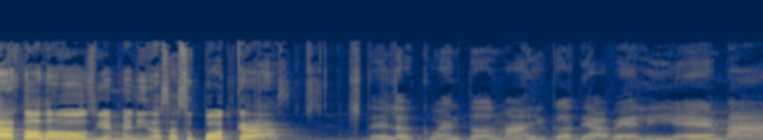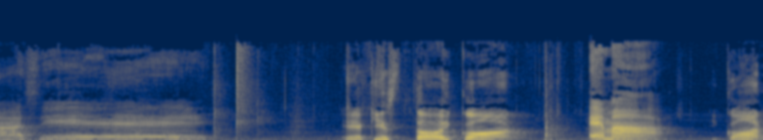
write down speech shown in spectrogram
Hola a todos, bienvenidos a su podcast de los cuentos mágicos de Abel y Emma. Sí. Eh, aquí estoy con Emma y con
